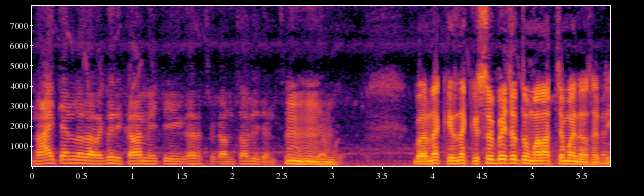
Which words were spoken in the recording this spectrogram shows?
नाही त्यांना जरा घरी काम आहे ते घरचं काम चालू आहे त्यांचं. हम्म, हम्म, त्यामुळे. बरं नक्कीच नक्कीच. शुभेच्छा तुम्हाला आजच्या मैदानासाठी.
